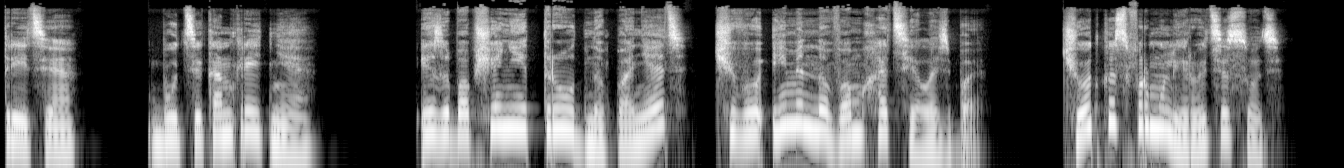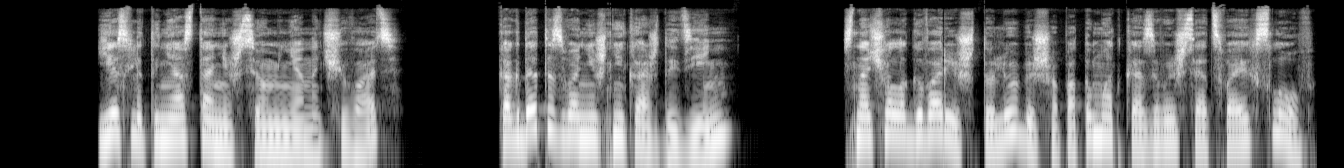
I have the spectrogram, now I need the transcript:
Третье. Будьте конкретнее. Из обобщений трудно понять, чего именно вам хотелось бы. Четко сформулируйте суть. Если ты не останешься у меня ночевать, когда ты звонишь не каждый день, сначала говоришь, что любишь, а потом отказываешься от своих слов.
